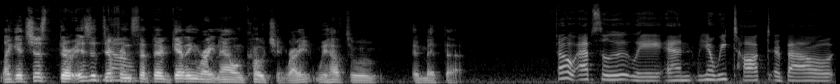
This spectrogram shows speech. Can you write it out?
Like it's just there is a difference No. that they're getting right now in coaching, right? We have to admit that. Oh, absolutely. And, you know, we talked about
